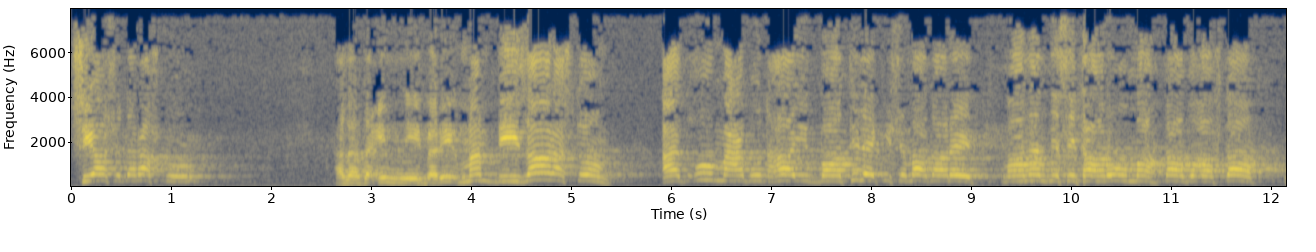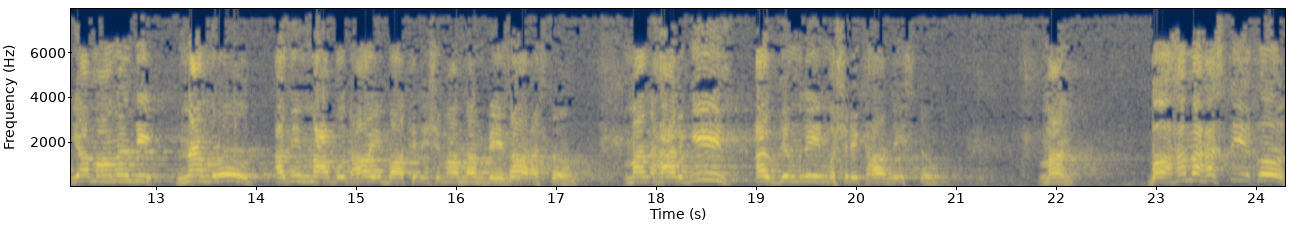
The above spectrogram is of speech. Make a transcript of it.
سیاه شده رفت کو حضرت اینی بری من بیزار هستم. از او معبودهای باطله که شما دارید مانند ستاره و ماهتاب و آفتاب یا مانند نمرود از این معبودهای باطل شما من بیزار هستم. من هرگیز از جمله مشرک ها نیستم. من با همه هستی خود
